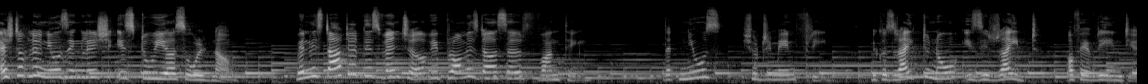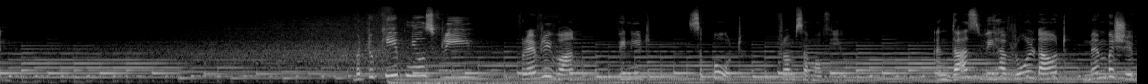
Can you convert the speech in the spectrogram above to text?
HW News English is 2 years old now. When we started this venture, we promised ourselves one thing that news should remain free because right to know is the right of every Indian. But to keep news free for everyone, we need support from some of you. And thus, we have rolled out membership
